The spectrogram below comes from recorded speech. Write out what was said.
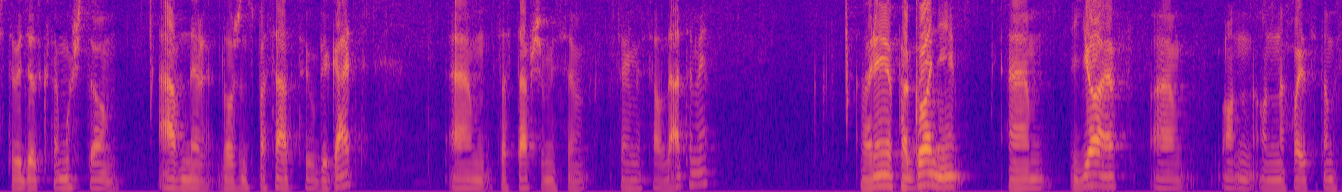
что ведет к тому, что Авнер должен спасаться и убегать эм, с оставшимися своими солдатами. Во время погони эм, Йоэф, эм, он, он находится там с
